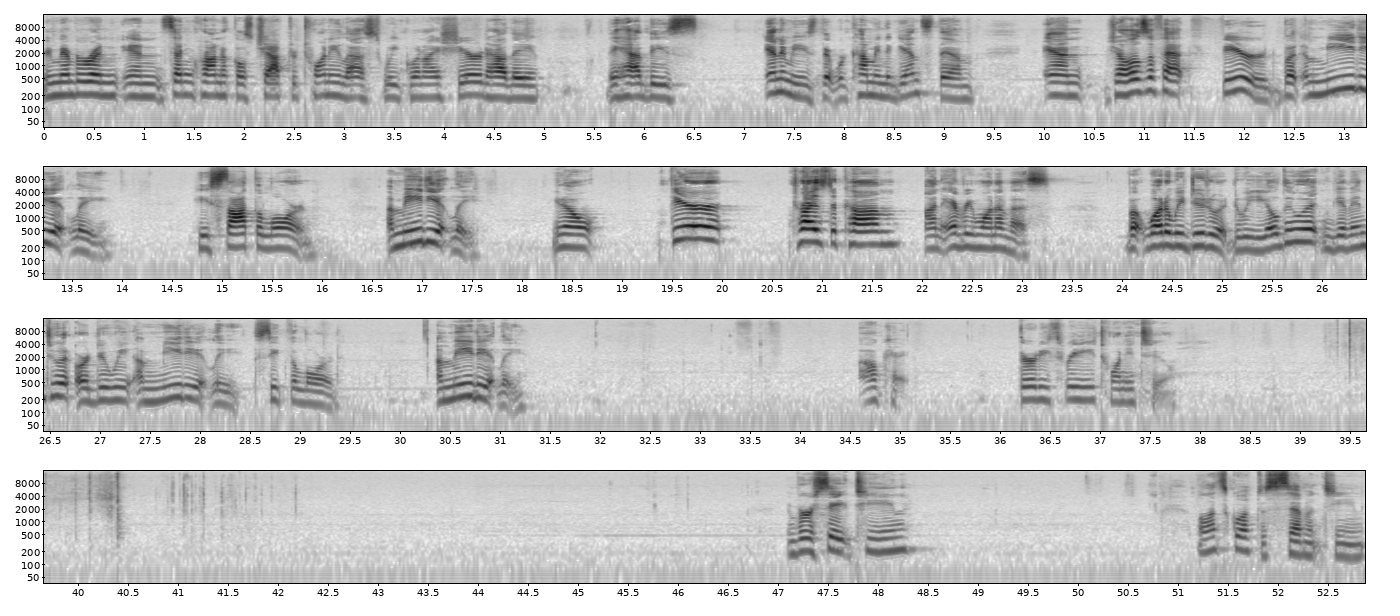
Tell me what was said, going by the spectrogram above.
Remember in, in Second Chronicles chapter 20 last week when I shared how they, they had these enemies that were coming against them, and Jehoshaphat feared, but immediately he sought the Lord. Immediately. You know, fear tries to come on every one of us. But what do we do to it? Do we yield to it and give in to it, or do we immediately seek the Lord? Immediately. Okay, 3322. In verse 18, well, let's go up to 17.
